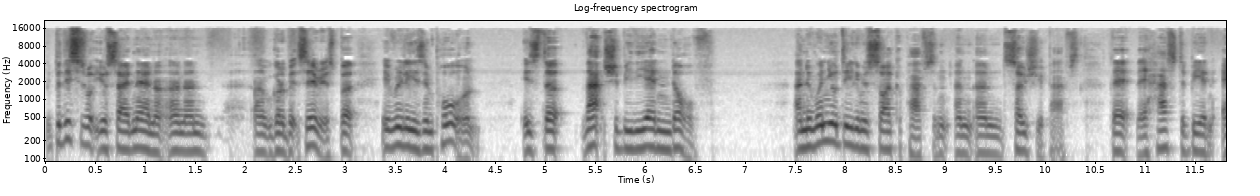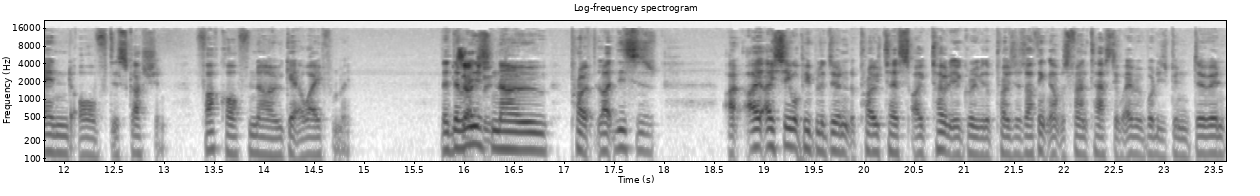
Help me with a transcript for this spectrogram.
But this is what you're saying there, and, and, and we got a bit serious, but it really is important, is that that should be the end of. And when you're dealing with psychopaths and, and, and sociopaths, there, there has to be an end of discussion. Fuck off, no, get away from me. That there is Exactly. no pro like this is. I, I, see what people are doing at the protests. I totally agree with the protests. I think that was fantastic what everybody's been doing,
